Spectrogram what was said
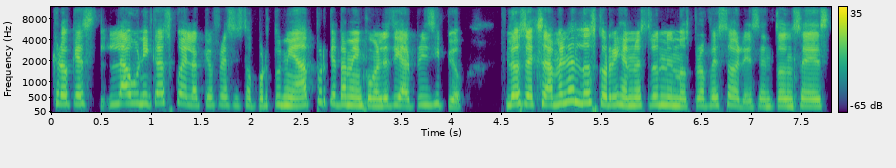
creo que es la única escuela que ofrece esta oportunidad porque también, como les dije al principio, los exámenes los corrigen nuestros mismos profesores, entonces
